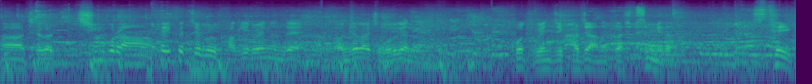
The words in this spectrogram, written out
아 제가 친구랑 스테이크 집을 가기로 했는데 언제 갈지 모르겠네요. 곧 왠지 가지 않을까 싶습니다. 스테이크.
